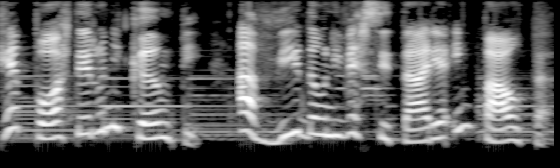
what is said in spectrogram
Repórter Unicamp. A vida universitária em pauta.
